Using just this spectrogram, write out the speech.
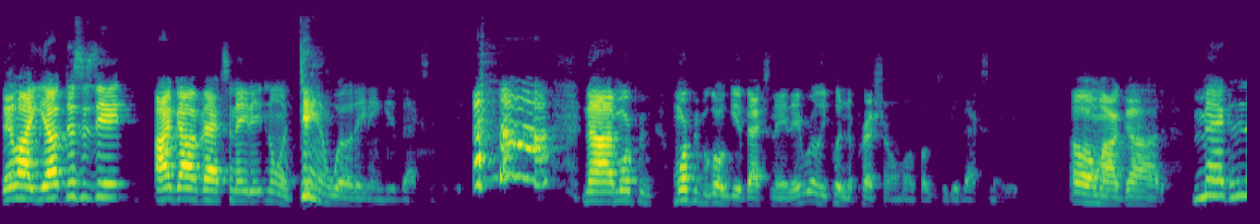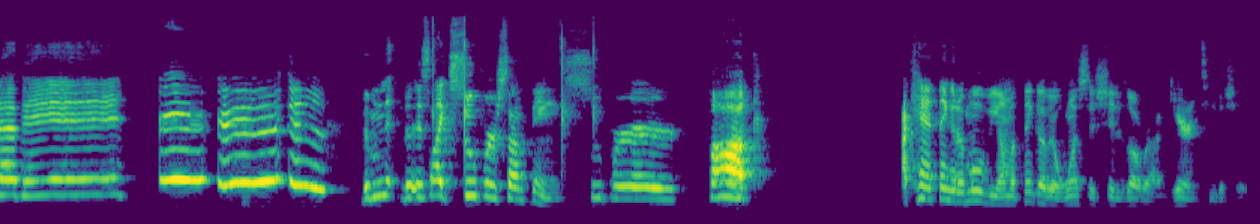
They're like, yep, this is it. I got vaccinated, knowing damn well they didn't get vaccinated. nah, more people, more people gonna get vaccinated. They're really putting the pressure on motherfuckers to get vaccinated. Oh my God, McLovin. The, it's like super something, super fuck. I can't think of the movie. I'm gonna think of it once this shit is over. I guarantee the shit.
